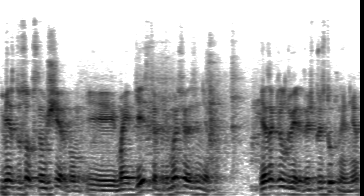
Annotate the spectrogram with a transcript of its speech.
между собственным ущербом и моим действием прямой связи нет. Я закрыл дверь, это вещь преступная? Нет.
